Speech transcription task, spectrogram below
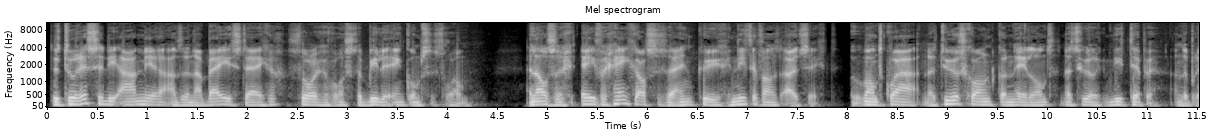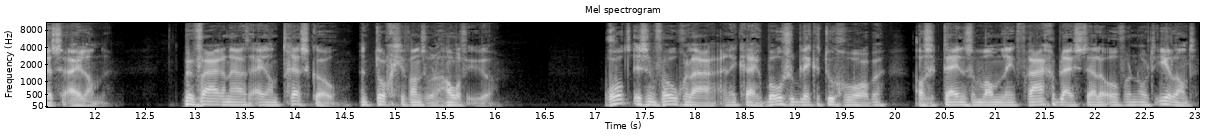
De toeristen die aanmeren aan de nabije steiger zorgen voor een stabiele inkomstenstroom. En als er even geen gasten zijn, kun je genieten van het uitzicht. Want qua natuurschoon kan Nederland natuurlijk niet tippen aan de Britse eilanden. We varen naar het eiland Tresco, een tochtje van zo'n half uur. Rot is een vogelaar en ik krijg boze blikken toegeworpen als ik tijdens een wandeling vragen blijf stellen over Noord-Ierland,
